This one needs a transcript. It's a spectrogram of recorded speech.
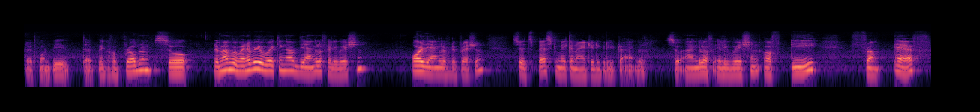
that won't be that big of a problem. So remember whenever you're working out the angle of elevation or the angle of depression, so it's best to make a 90 degree triangle. So angle of elevation of D from F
